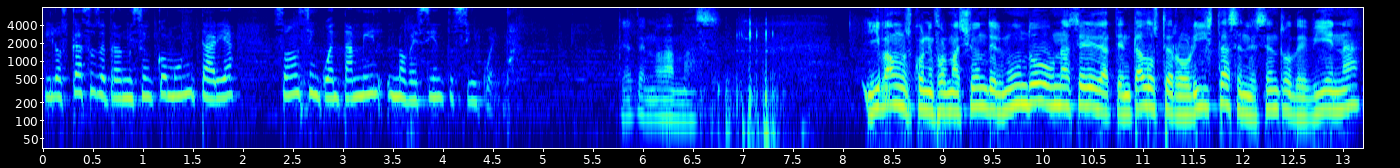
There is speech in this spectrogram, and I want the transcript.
y los casos de transmisión comunitaria son 50.950. Fíjate nada más. Y vamos con información del mundo. Una serie de atentados terroristas en el centro de Viena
